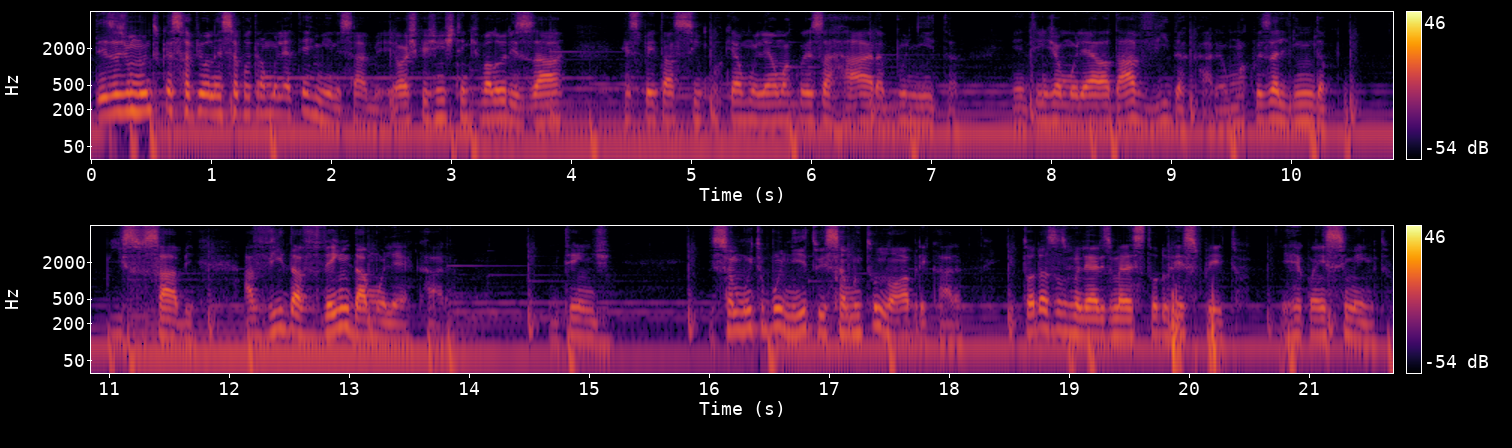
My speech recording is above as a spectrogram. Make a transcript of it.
desejo muito que essa violência contra a mulher termine, sabe? Eu acho que a gente tem que valorizar, respeitar sim, porque a mulher é uma coisa rara, bonita. Entende? A mulher, ela dá a vida, cara. É uma coisa linda. Isso, sabe? A vida vem da mulher, cara. Entende? Isso é muito bonito, isso é muito nobre, cara. E todas as mulheres merecem todo respeito e reconhecimento.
